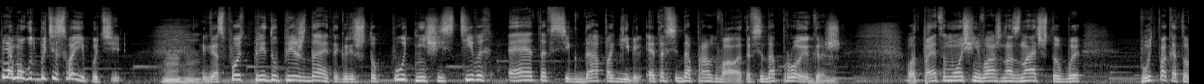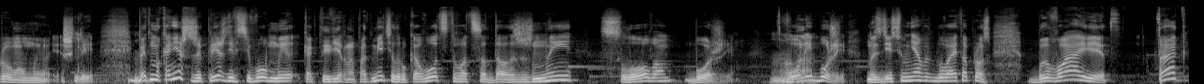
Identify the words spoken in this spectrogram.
У меня могут быть и свои пути. И Господь предупреждает и говорит, что путь нечестивых – это всегда погибель, это всегда провал, это всегда проигрыш. Вот поэтому очень важно знать, чтобы путь, по которому мы шли. Поэтому, конечно же, прежде всего мы, как ты верно подметил, руководствоваться должны Словом Божьим, волей Божьей. Но здесь у меня бывает вопрос. Бывает так,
